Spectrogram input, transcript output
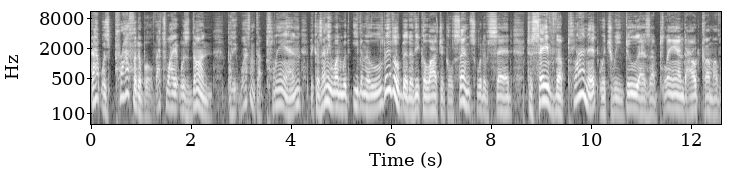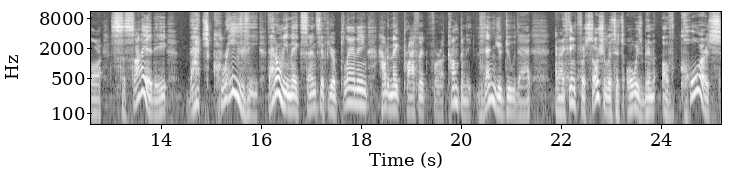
That was profitable. That's why it was done. But it wasn't a plan because anyone with even a little bit of ecological sense would have said to save the planet, which we do as a planned outcome of our society, that's crazy. That only makes sense if you're planning how to make profit for a company. Then you do that. And I think for socialists, it's always been, of course,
